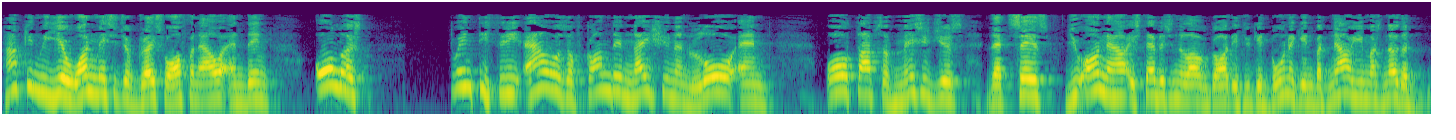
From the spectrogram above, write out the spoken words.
How can we hear one message of grace for half an hour and then almost 23 hours of condemnation and law and all types of messages that says you are now established in the love of God if you get born again, but now you must know the,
